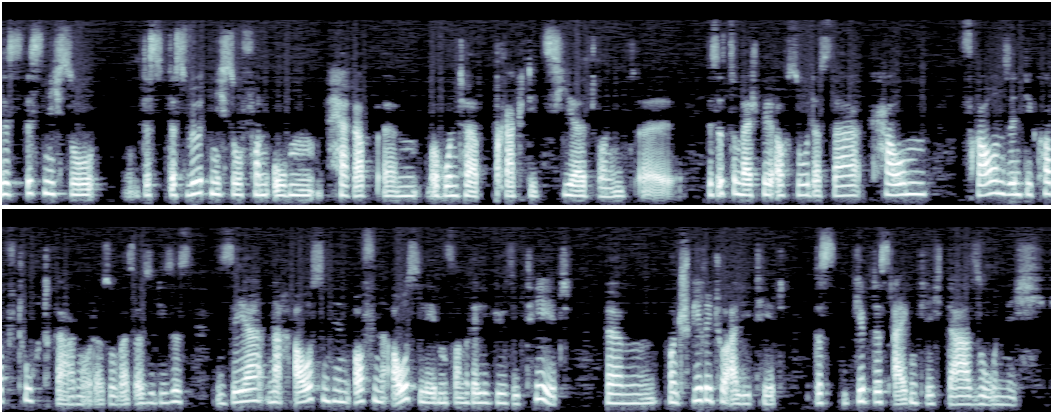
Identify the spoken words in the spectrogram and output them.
das ist nicht so, das, das wird nicht so von oben herab ähm, runter praktiziert und äh, es ist zum Beispiel auch so, dass da kaum Frauen sind, die Kopftuch tragen oder sowas. Also dieses sehr nach außen hin offene Ausleben von Religiosität ähm, und Spiritualität, das gibt es eigentlich da so nicht.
